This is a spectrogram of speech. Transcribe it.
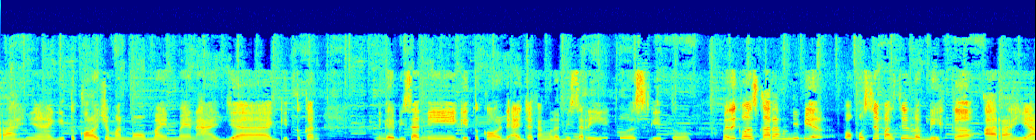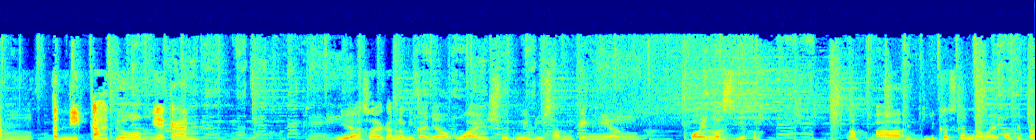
arahnya gitu. Kalau cuman mau main-main aja gitu kan, ini nggak bisa nih gitu. Kalau diajak yang lebih Hmm. serius gitu. Berarti kalau sekarang Hmm. nih fokusnya pasti lebih ke arah yang ke nikah dong, ya kan? Iya, soalnya kan logikanya why should we do something yang pointless gitu. Ngap- uh, because kan namanya kalau kita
